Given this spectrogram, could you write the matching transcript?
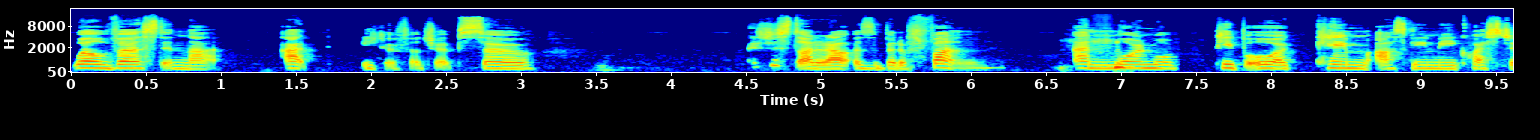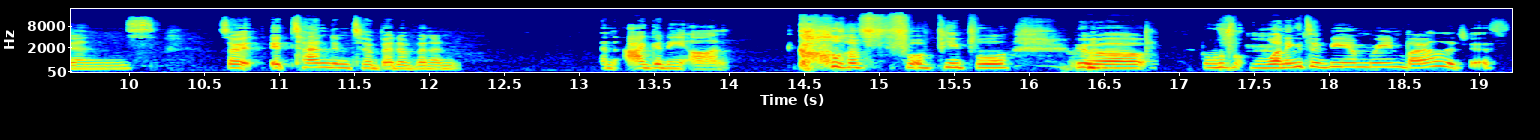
well versed in that at ecofield trips. So it just started out as a bit of fun and more and more people came asking me questions. So it, it turned into a bit of an an agony aunt column for people who are wanting to be a marine biologist.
